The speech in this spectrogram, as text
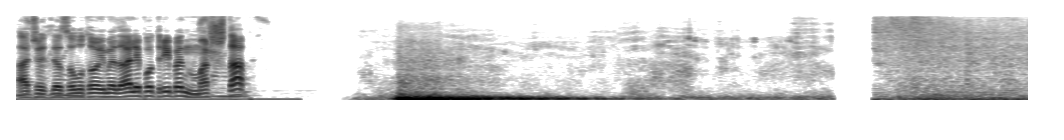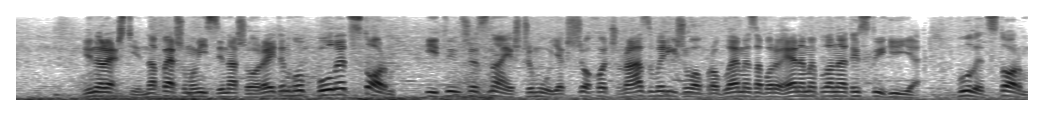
Адже для золотої медалі потрібен масштаб. І нарешті на першому місці нашого рейтингу Bullet. І ти вже знаєш чому, якщо хоч раз вирішував проблеми з аборигенами планети Стигія. Bullet Storm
